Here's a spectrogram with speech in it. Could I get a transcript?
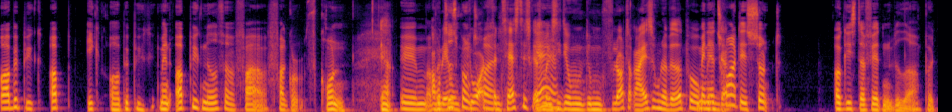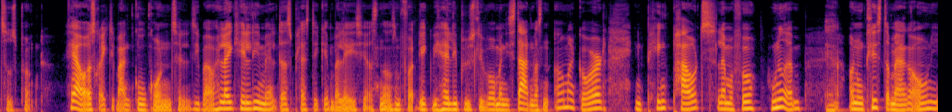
opbygge, op, ikke opbygge, men opbygge noget fra, fra, fra gr- grunden. Ja. Øhm, Og, på hun jo tidspunkt, gjort tror jeg, fantastisk. Altså, Ja, man kan sige, det, er jo, det er jo en flot rejse, hun har været på. Men jeg der- tror, det er sundt at give stafetten videre på et tidspunkt. Her er også rigtig mange gode grunde til. De var jo heller ikke heldige med alt deres plastikemballage og sådan noget, som folk ikke vil have lige pludselig, hvor man i starten var sådan, oh my god, en pink pouch, lad mig få 100 af dem, Ja. og nogle klistermærker oveni.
